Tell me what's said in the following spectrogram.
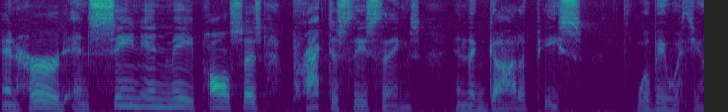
and heard and seen in me, Paul says, practice these things, and the God of peace will be with you.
